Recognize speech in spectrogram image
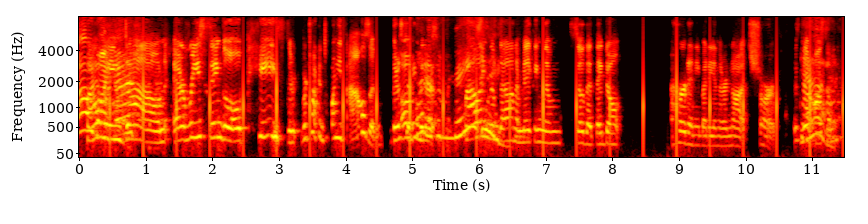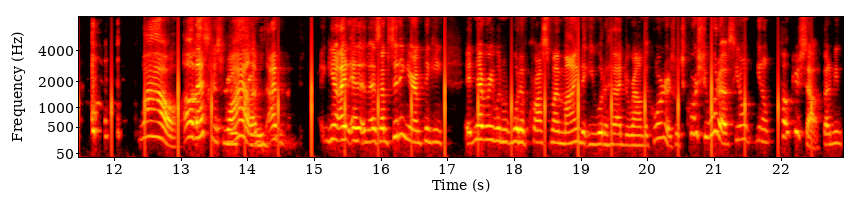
Oh filing down every single piece. They're, we're talking 20,000. They're Oh, sitting that there is filing them down and making them so that they don't hurt anybody and they're not sharp. Isn't that awesome? Wow. Oh, that's just wild. I'm, I'm you know, I, as I'm sitting here, I'm thinking it never even would have crossed my mind that you would have had to round the corners, which of course you would have. So you don't, you know, poke yourself. But I mean,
